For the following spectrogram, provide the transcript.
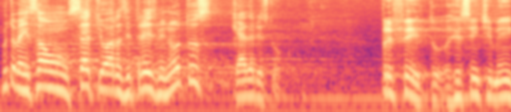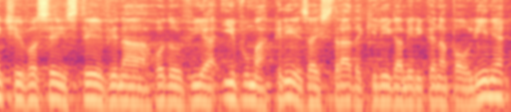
Muito bem, são 7 horas e 3 minutos. Keller Estouco. Prefeito, recentemente você esteve na rodovia Ivo Macris, a estrada que liga a Americana Paulínia,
